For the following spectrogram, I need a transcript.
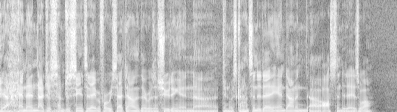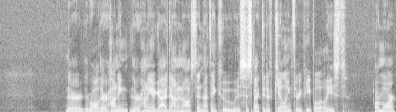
Yeah, and then I just I'm just seeing today before we sat down that there was a shooting in uh, in Wisconsin today and down in uh, Austin today as well. They're well, they're hunting they're hunting a guy down in Austin, I think, who is suspected of killing three people at least or more.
